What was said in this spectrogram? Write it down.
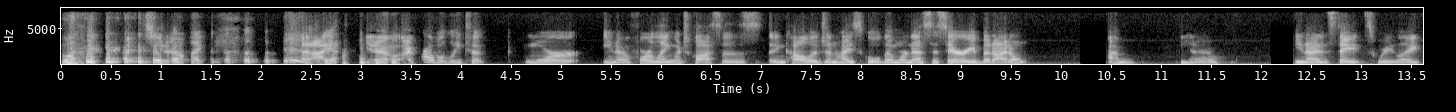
like, you know like and i yeah. you know i probably took more you know foreign language classes in college and high school than were necessary but i don't i'm you know united states we like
